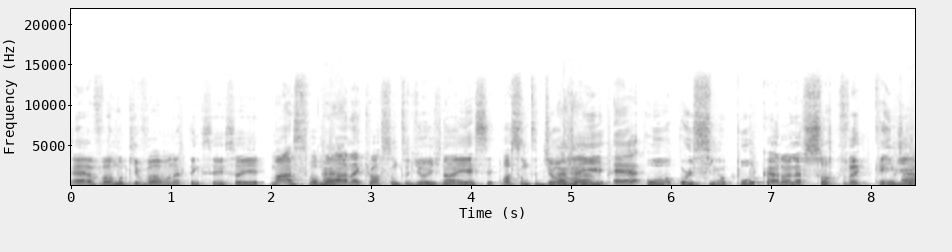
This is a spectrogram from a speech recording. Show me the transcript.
É, vamos que vamos, né? Tem que ser isso aí. Mas, vamos É. lá, né? Que o assunto de hoje não é esse. O assunto de hoje aí é o Ursinho Poo, cara. Olha só, velho. Quem diria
